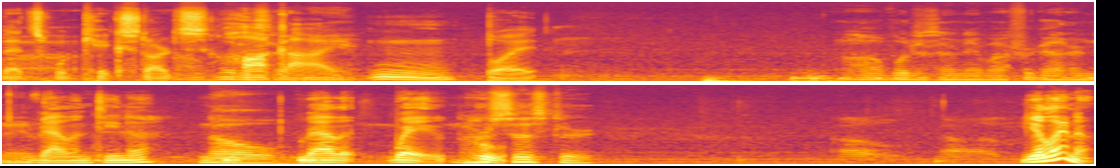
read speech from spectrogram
that's what kickstarts what is her Hawkeye. But Oh, what is her name? I forgot her name. Valentina, no, Val. Wait, her who? sister. Yelena.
